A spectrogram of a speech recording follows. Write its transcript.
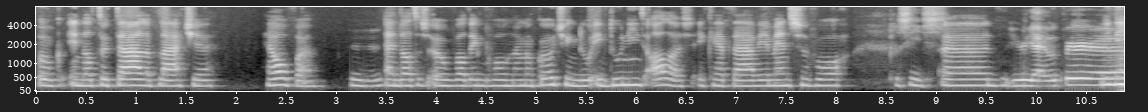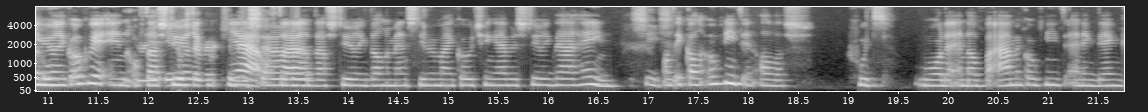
ook in dat totale plaatje helpen. Mhm. En dat is ook wat ik bijvoorbeeld met mijn coaching doe. Ik doe niet alles. Ik heb daar weer mensen voor. Precies. eh, Huur jij ook weer? die eh, die huur ik ook weer in. Of daar in stuur ik, ja, of daar, daar stuur ik dan de mensen die bij mij coaching hebben, stuur ik daarheen. Precies. Want ik kan ook niet in alles goed worden. En dat beaam ik ook niet. En ik denk,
